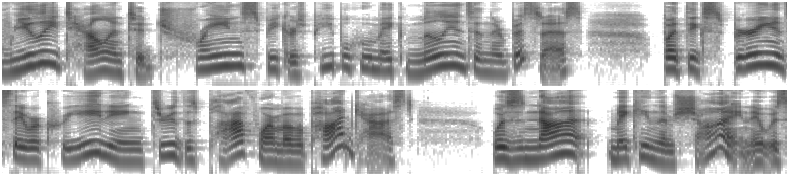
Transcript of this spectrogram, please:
really talented, trained speakers, people who make millions in their business, but the experience they were creating through this platform of a podcast was not making them shine. It was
